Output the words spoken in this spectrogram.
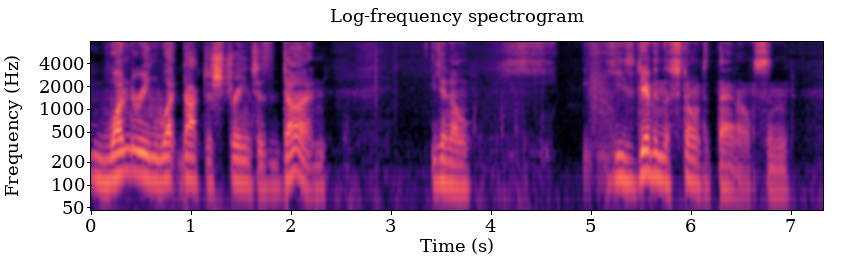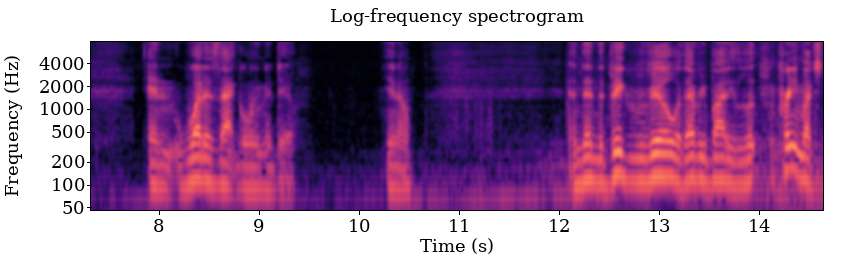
wondering what Doctor Strange has done, you know, he's given the stone to Thanos and and what is that going to do? You know? And then the big reveal with everybody look, pretty much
